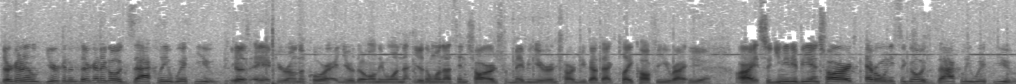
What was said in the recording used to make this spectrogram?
They're gonna, you're gonna, they're gonna go exactly with you because, hey, if you're on the court and you're the only one that, you're the one that's in charge, or maybe you're in charge, you got that play call for you, right? Yeah. All right, so you need to be in charge. Everyone needs to go exactly with you.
